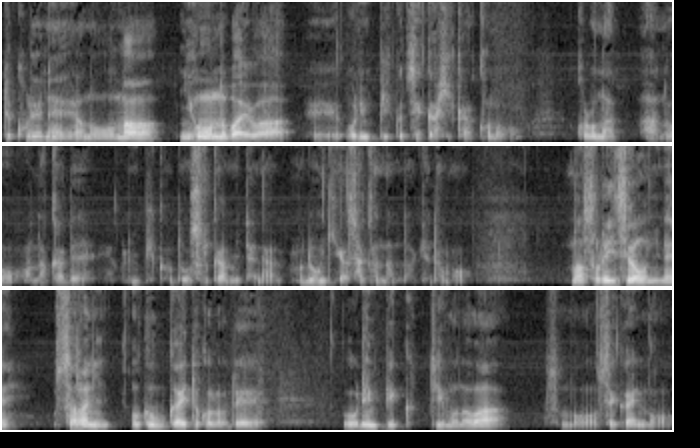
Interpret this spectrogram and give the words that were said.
でこれねあのまあ日本の場合は、えー、オリンピック是か非かこのコロナあの中でオリンピックをどうするかみたいな論議が盛んなんだけどもまあそれ以上にねさらに奥深いところでオリンピックっていうものはその世界の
